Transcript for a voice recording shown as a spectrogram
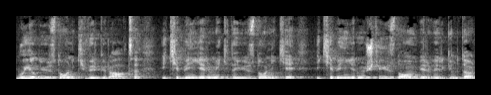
bu yıl %12,6, 2022'de %12, 2023'te %11,4,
